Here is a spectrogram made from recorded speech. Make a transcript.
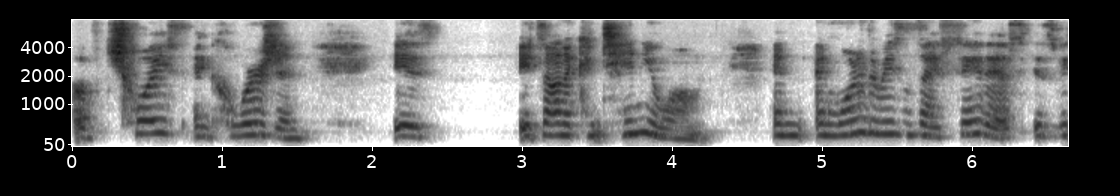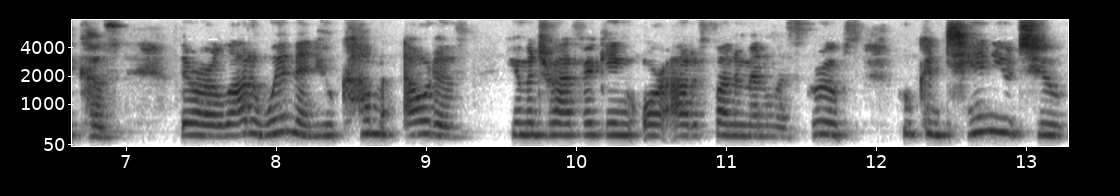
of choice and coercion is it's on a continuum. And and one of the reasons I say this is because there are a lot of women who come out of human trafficking or out of fundamentalist groups who continue to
